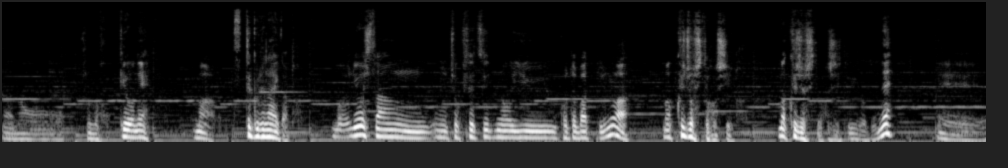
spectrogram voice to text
あのーそのホッケをね、まあ釣ってくれないかと。漁師さんの直接の言う言葉っていうのは、まあ駆除してほしいと。まあ駆除してほしいということでね、えー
